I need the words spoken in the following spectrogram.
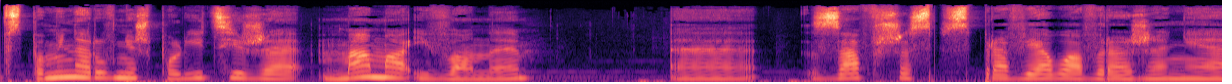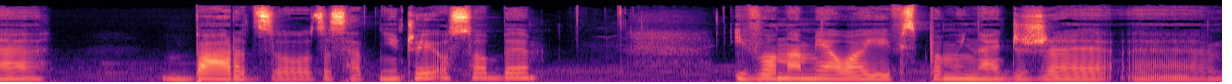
wspomina również policji, że mama Iwony e, zawsze sprawiała wrażenie bardzo zasadniczej osoby. Iwona miała jej wspominać, że e,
